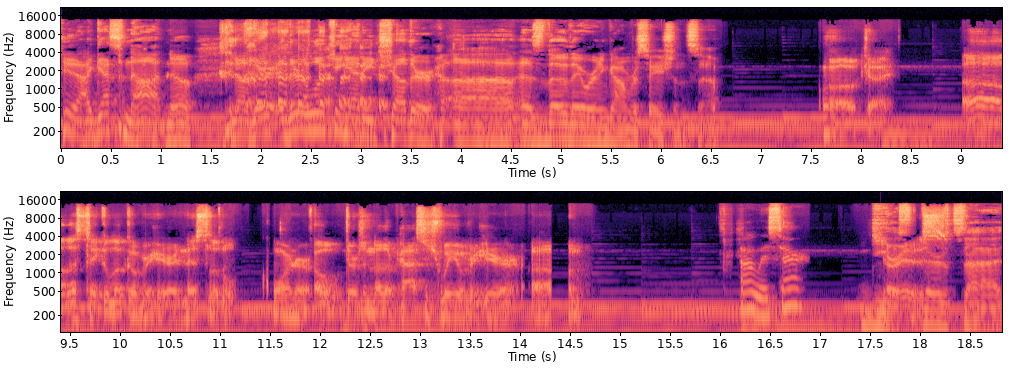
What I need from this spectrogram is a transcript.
yeah, I guess not. No, no, they're they're looking at each other uh, as though they were in conversation. So, Oh, okay. Uh, let's take a look over here in this little corner. Oh, there's another passageway over here. Um, Oh, is there? yes, There is. there's uh,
